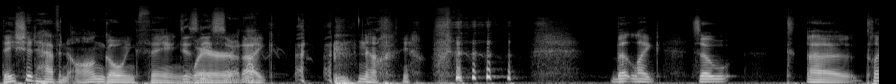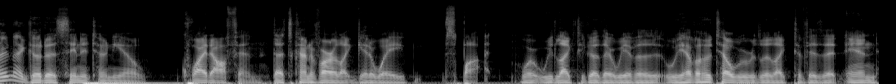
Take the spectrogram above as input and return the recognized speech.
They should have an ongoing thing Disney where soda. like no, yeah. but like so uh Claire and I go to San Antonio quite often. That's kind of our like getaway spot where we'd like to go there. We have a we have a hotel we really like to visit and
